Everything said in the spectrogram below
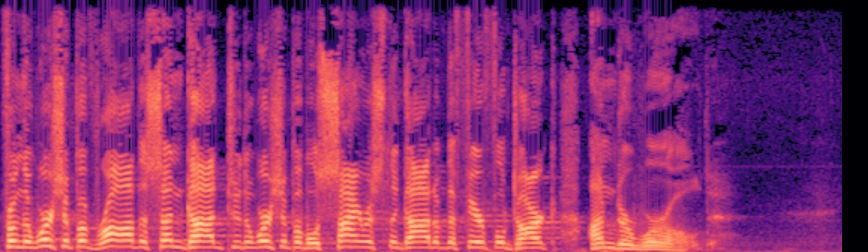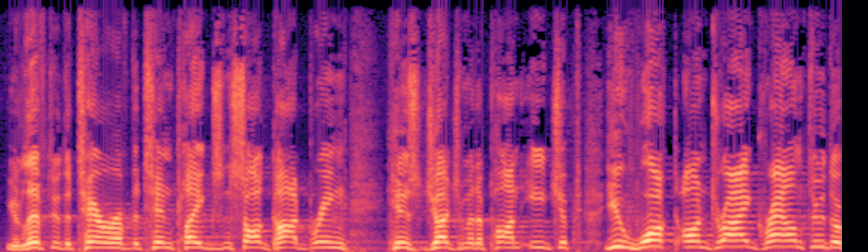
from the worship of Ra, the sun god, to the worship of Osiris, the god of the fearful dark underworld. You lived through the terror of the ten plagues and saw God bring his judgment upon Egypt. You walked on dry ground through the,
